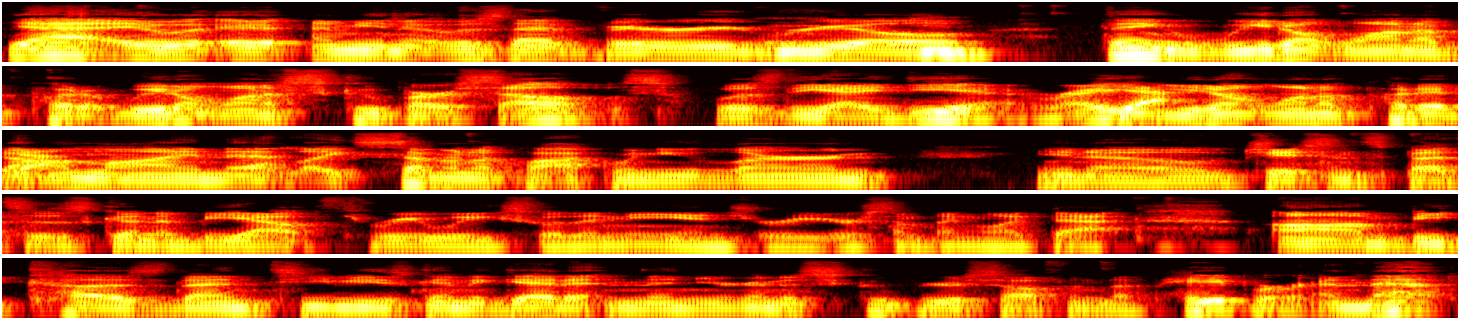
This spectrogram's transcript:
Yeah, it, it, I mean, it was that very real thing. We don't want to put it. We don't want to scoop ourselves. Was the idea, right? Yeah. You don't want to put it yeah. online at like seven o'clock when you learn you know, Jason Spezza is going to be out three weeks with a knee injury or something like that, um, because then TV is going to get it, and then you're going to scoop yourself in the paper, and that.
